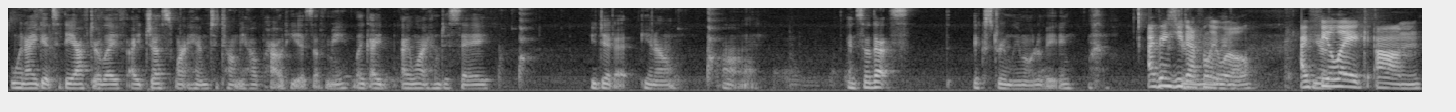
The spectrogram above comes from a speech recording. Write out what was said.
when I get to the afterlife, I just want him to tell me how proud he is of me. Like I I want him to say, "You did it," you know. Um, and so that's extremely motivating. I think he definitely moving. will. I feel like um,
